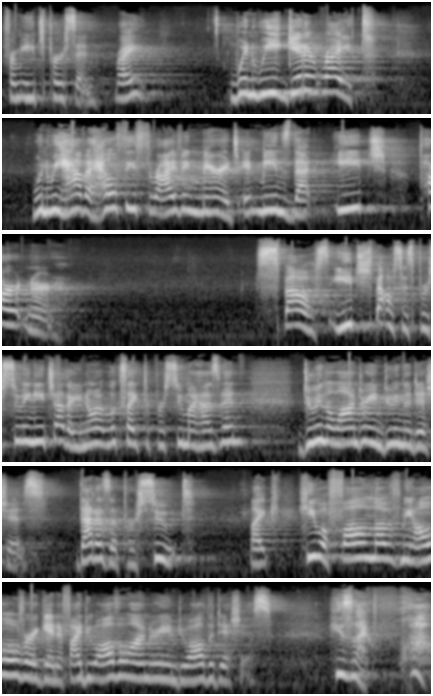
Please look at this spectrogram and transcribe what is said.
from each person, right? When we get it right, when we have a healthy, thriving marriage, it means that each partner, spouse, each spouse is pursuing each other. You know what it looks like to pursue my husband? Doing the laundry and doing the dishes. That is a pursuit. Like, he will fall in love with me all over again if I do all the laundry and do all the dishes. He's like, whoa,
